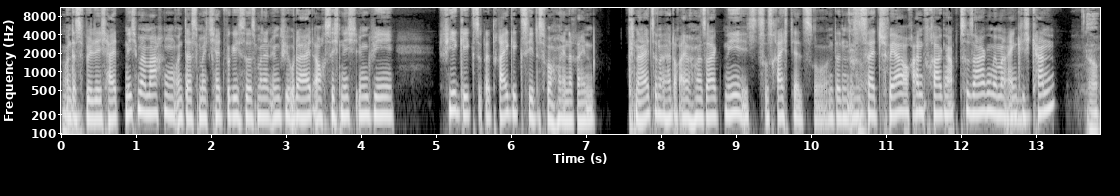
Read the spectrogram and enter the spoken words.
Und mhm. das will ich halt nicht mehr machen. Und das möchte ich halt wirklich so, dass man dann irgendwie, oder halt auch sich nicht irgendwie vier Gigs oder drei Gigs jedes Wochenende reinknallt, sondern halt auch einfach mal sagt, nee, das reicht jetzt so. Und dann ja. ist es halt schwer, auch Anfragen abzusagen, wenn man mhm. eigentlich kann. Ja.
